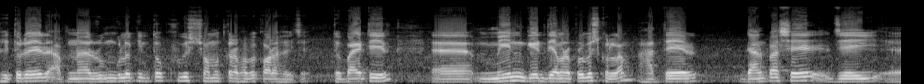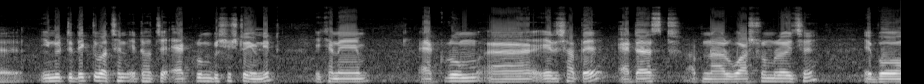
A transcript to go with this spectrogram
ভিতরের আপনার রুমগুলো কিন্তু খুবই চমৎকারভাবে করা হয়েছে। তো বাড়িটির মেন গেট দিয়ে আমরা প্রবেশ করলাম। হাতের ডান পাশে যেই ইউনিটটি দেখতে পাচ্ছেন, এটা হচ্ছে এক রুম বিশিষ্ট ইউনিট। এখানে এক রুম এর সাথে অ্যাটাচড আপনার ওয়াশরুম রয়েছে এবং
